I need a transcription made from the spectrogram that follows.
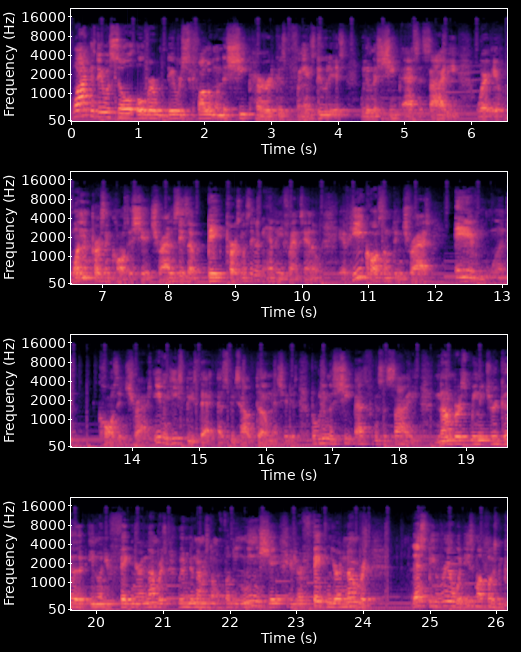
Why? Because they were so over, they were following the sheep herd, because fans do this. We live in a sheep ass society where if one person calls the shit trash, let's say it's a big person, let's say like Anthony Fantano, if he calls something trash, everyone calls it trash. Even he speaks that, uh, speaks how dumb that shit is. But we live in a sheep ass fucking society. Numbers mean that you're good. Even when you're faking your numbers, even the numbers don't fucking mean shit if you're faking your numbers. Let's be real with these motherfuckers be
